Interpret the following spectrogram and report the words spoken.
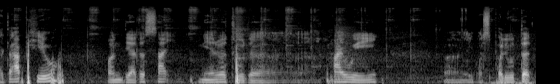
at the uphill on the other side nearer to the highway. Uh, it was polluted.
